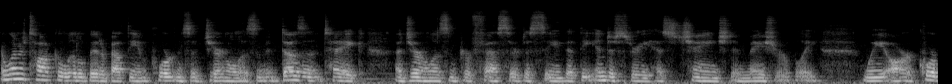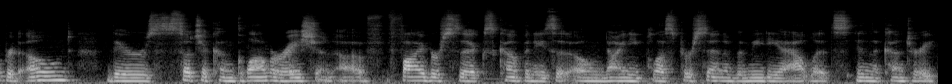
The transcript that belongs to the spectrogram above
I want to talk a little bit about the importance of journalism. It doesn't take a journalism professor to see that the industry has changed immeasurably. We are corporate owned. There's such a conglomeration of five or six companies that own 90 plus percent of the media outlets in the country.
